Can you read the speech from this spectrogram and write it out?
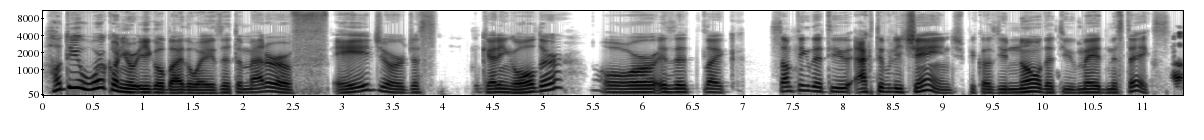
How do you work on your ego, by the way? Is it a matter of age or just getting older? Or is it like something that you actively change because you know that you've made mistakes? Uh,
